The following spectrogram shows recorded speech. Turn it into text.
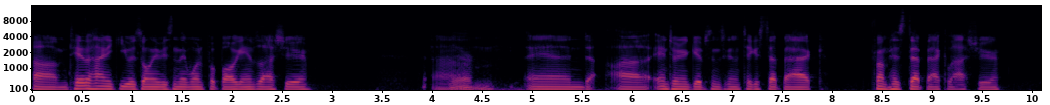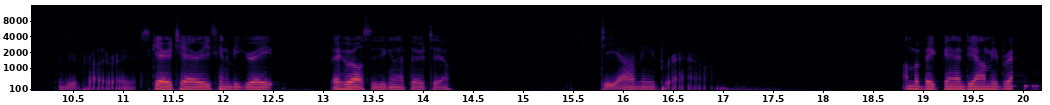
Um, Taylor Heinicke was the only reason they won football games last year. Um, and uh, Antonio Gibson's going to take a step back from his step back last year. You're probably right. Scary Terry's going to be great, but who else is he going to throw to? Dyami Brown. I'm a big fan of Dyami Brown.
